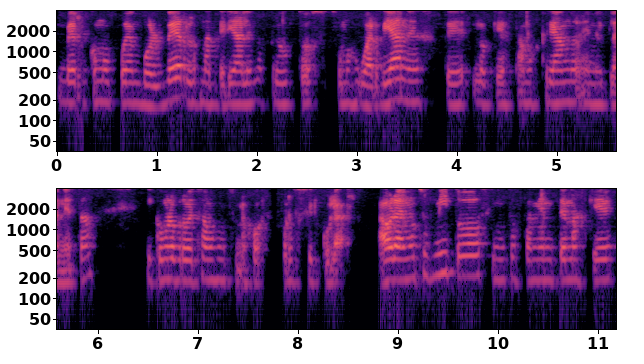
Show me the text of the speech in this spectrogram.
ver, cómo pueden volver los materiales, los productos. Somos guardianes de lo que estamos creando en el planeta y cómo lo aprovechamos mucho mejor, por eso circular. Ahora hay muchos mitos y muchos también temas que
